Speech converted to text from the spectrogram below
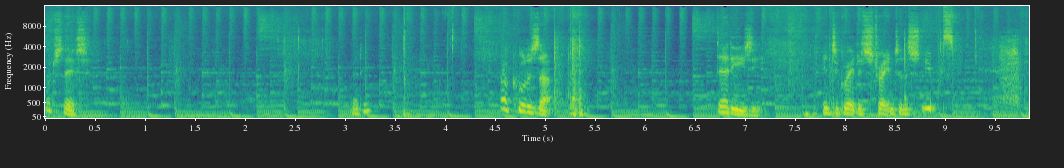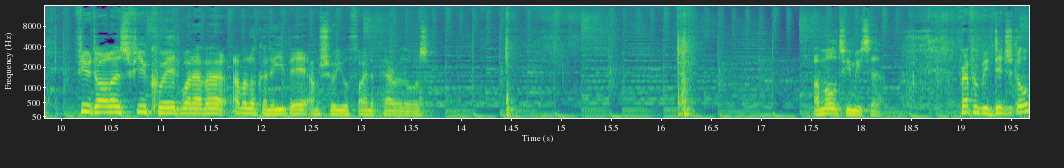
Watch this. Ready? How cool is that? Dead easy integrated straight into the snoops. Few dollars, few quid, whatever. Have a look on eBay. I'm sure you'll find a pair of those. A multimeter, preferably digital,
